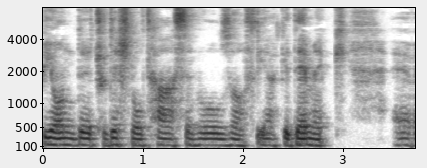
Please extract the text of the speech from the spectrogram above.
beyond the traditional tasks and roles of the academic. Uh,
